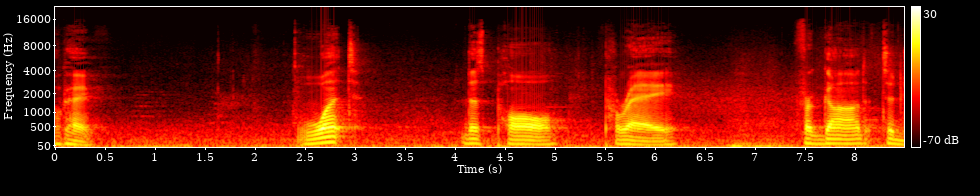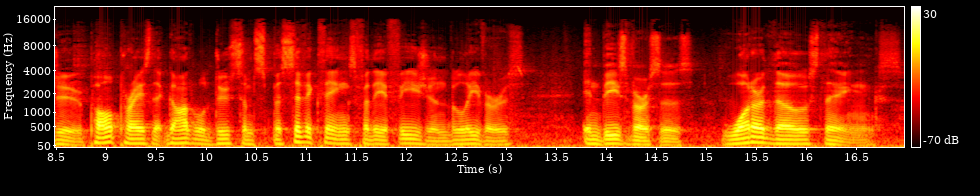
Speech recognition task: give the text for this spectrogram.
Okay. What does Paul pray for God to do? Paul prays that God will do some specific things for the Ephesian believers in these verses. What are those things?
